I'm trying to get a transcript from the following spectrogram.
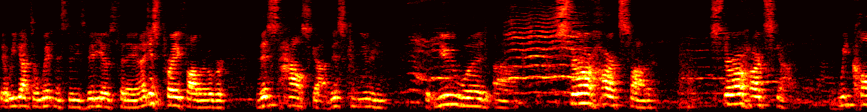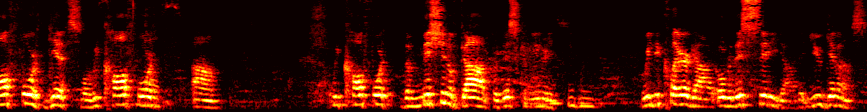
that we got to witness through these videos today. And I just pray, Father, over this house, God, this community, that you would uh, stir our hearts, Father. Stir our hearts, God. We call forth gifts, Lord. We call forth um, we call forth the mission of God for this community. We declare, God, over this city, God, that you've given us,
